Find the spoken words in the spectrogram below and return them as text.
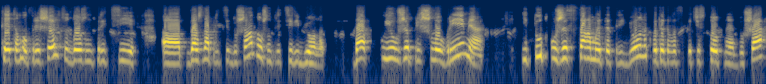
к этому пришельцу должен прийти, а, должна прийти душа, должен прийти ребенок, да, и уже пришло время, и тут уже сам этот ребенок, вот эта высокочастотная душа,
